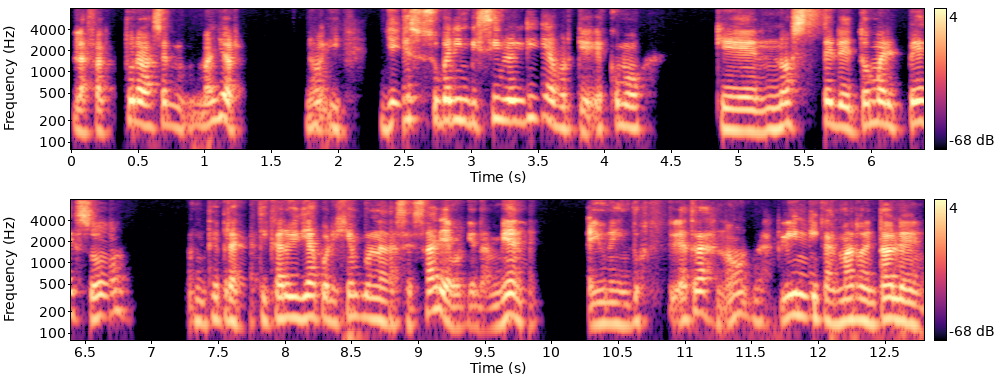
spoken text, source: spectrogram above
la factura va a ser mayor. ¿no? Y, y eso es súper invisible hoy día porque es como que no se le toma el peso de practicar hoy día, por ejemplo, una cesárea, porque también hay una industria atrás, ¿no? Las clínicas más rentables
